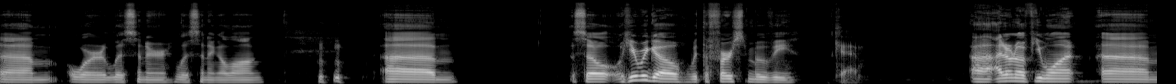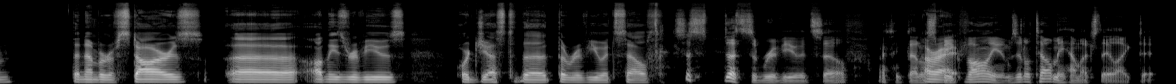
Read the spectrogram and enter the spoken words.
um, or listener listening along um, so here we go with the first movie okay. Uh, I don't know if you want um, the number of stars uh, on these reviews or just the the review itself. It's just that's the review itself. I think that'll All speak right. volumes. It'll tell me how much they liked it,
